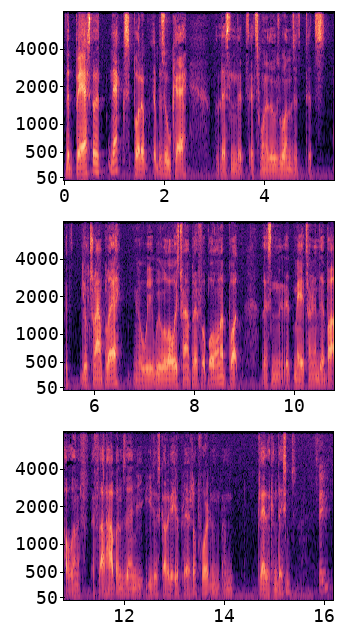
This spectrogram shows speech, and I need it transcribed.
the best of nicks, but it, it was okay. But listen, it's, it's one of those ones. It's, it's, it's you'll try and play. You know, we, we will always try and play football on it. But listen, it may turn into a battle, and if, if that happens, then you, you just got to get your players up for it and, and play the conditions. Stephen?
